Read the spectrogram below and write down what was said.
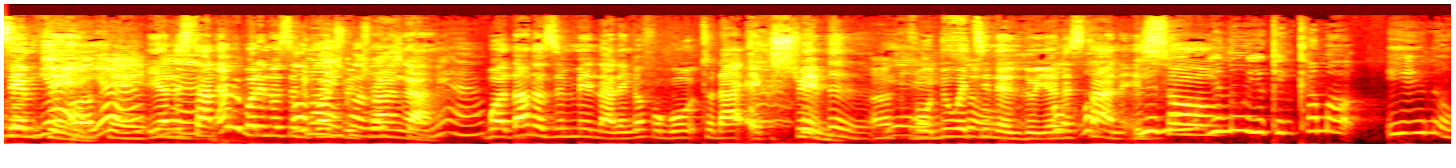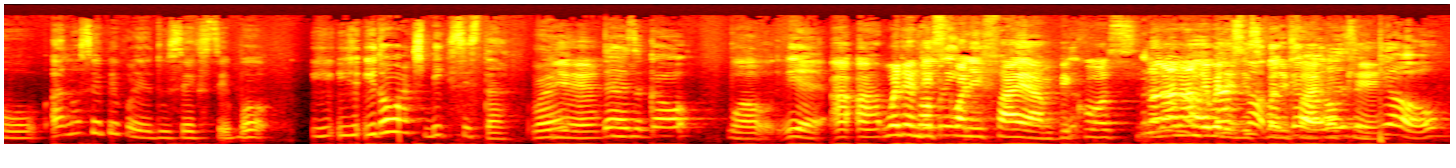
same thing. Yeah, Okay. You understand? Everybody knows the country tranga, but that doesn't mean that they go for go to that extreme for do what so- them do. You But- understand? but it's you so know, you know, you can come out. You know, I know say people they do sex tape, but you, you, you don't watch Big Sister, right? Yeah. There's a girl. Well, yeah. I, I Where they disqualify them because No, no, no, the way that's they not the disqualify. girl. There's a girl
